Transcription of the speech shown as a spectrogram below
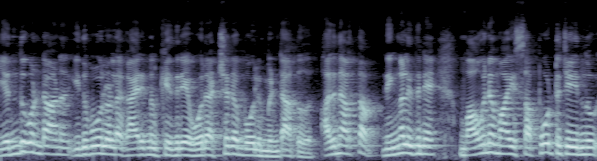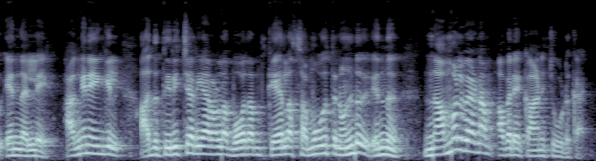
എന്തുകൊണ്ടാണ് ഇതുപോലുള്ള കാര്യങ്ങൾക്കെതിരെ ഒരക്ഷരം പോലും മിണ്ടാത്തത്? അതിനർത്ഥം നിങ്ങൾ ഇതിനെ മൗനമായി സപ്പോർട്ട് ചെയ്യുന്നു എന്നല്ലേ? അങ്ങനെയെങ്കിൽ അത് തിരിച്ചറിയാനുള്ള ബോധം കേരള സമൂഹത്തിനുണ്ട് എന്ന് നമ്മൾ വേണം അവരെ കാണിച്ചു കൊടുക്കാൻ.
